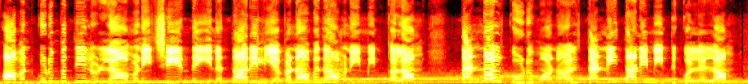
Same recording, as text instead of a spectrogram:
அவன் குடும்பத்தில் உள்ள அவனைச் சேர்ந்த இனத்தாரில் எவனாவது அவனை மீட்கலாம். தன்னால் கூடுமானால் தன்னைத்தானே மீட்டுக் கொள்ளலாம்.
